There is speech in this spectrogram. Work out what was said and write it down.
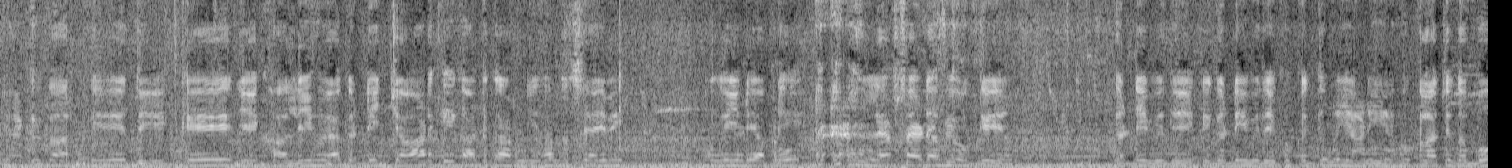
ਚੈੱਕ ਕਰਕੇ ਦੇਖ ਕੇ ਜੇ ਖਾਲੀ ਹੋਇਆ ਗੱਡੀ ਚਾੜ ਕੇ ਕੱਟ ਕਰਨੀ ਹੈ ਤੁਹਾਨੂੰ ਦੱਸਿਆ ਇਹ ਵੀ ਕਿਉਂਕਿ ਜਿਹੜੇ ਆਪਣੀ ਲੈਫਟ ਸਾਈਡ ਆ ਉਹ ਵੀ ਅੱਗੇ ਆ ਗੱਡੀ ਵੀ ਦੇਖ ਕੇ ਗੱਡੀ ਵੀ ਦੇਖੋ ਕਿੱਧਰ ਨੂੰ ਜਾਣੀ ਹੈ ਉਹ ਕਲੱਚ ਦੱਬੋ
